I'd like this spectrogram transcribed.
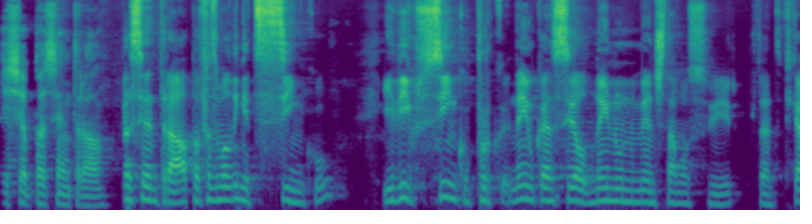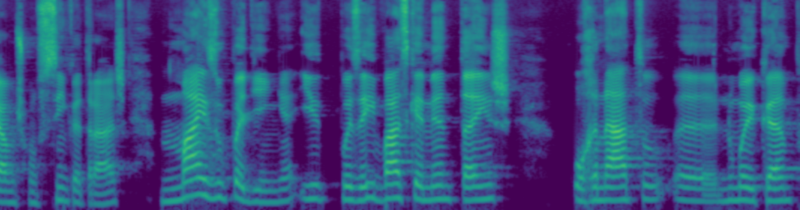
Baixa para central. Para central, para fazer uma linha de 5. E digo 5 porque nem o Cancelo nem o Nuno Mendes estavam a subir. Portanto, ficávamos com 5 atrás. Mais o Palhinha. E depois aí, basicamente, tens o Renato uh, no meio campo,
